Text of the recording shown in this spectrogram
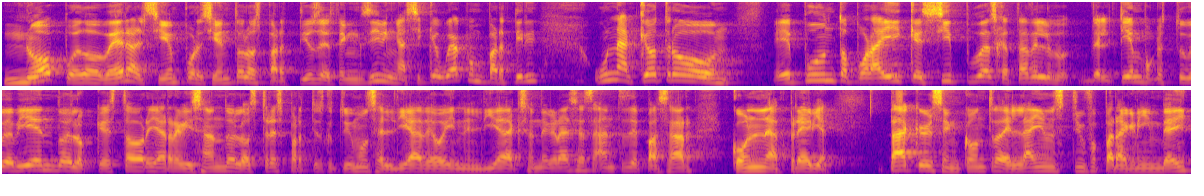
no puedo ver al 100% los partidos de Thanksgiving. Así que voy a compartir una que otro eh, punto por ahí que sí pude rescatar del, del, tiempo que estuve viendo, de lo que he estado ya revisando, de los tres partidos que tuvimos el día de hoy en el Día de Acción de Gracias, antes de pasar con la previa. Packers en contra de Lions, triunfo para Green Bay.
